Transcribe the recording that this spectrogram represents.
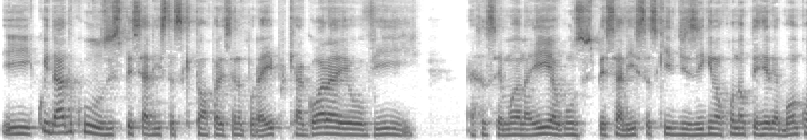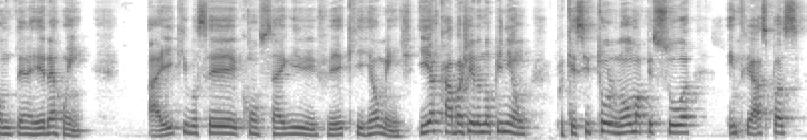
E cuidado com os especialistas que estão aparecendo por aí, porque agora eu vi essa semana aí alguns especialistas que designam quando o terreiro é bom e quando o terreiro é ruim. Aí que você consegue ver que realmente. E acaba gerando opinião, porque se tornou uma pessoa, entre aspas,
